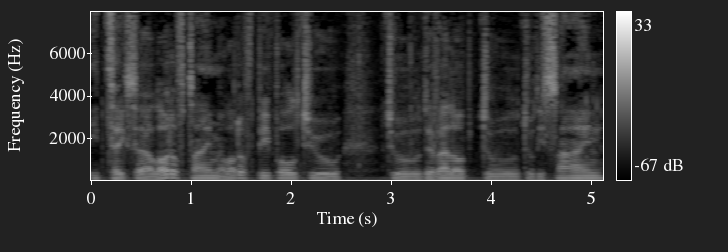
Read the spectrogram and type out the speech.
it takes a lot of time, a lot of people to to develop, to to design.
